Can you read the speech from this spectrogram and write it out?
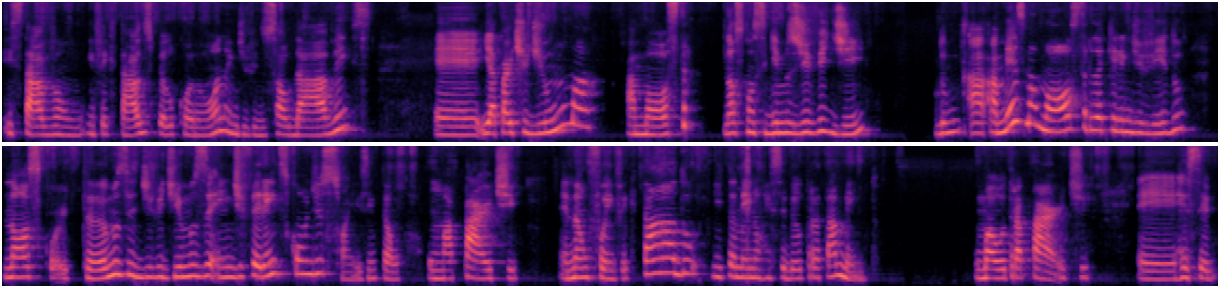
estavam infectados pelo corona, indivíduos saudáveis, é, e a partir de uma amostra, nós conseguimos dividir a, mesma amostra daquele indivíduo, nós cortamos e dividimos em diferentes condições. Então, uma parte eh, não foi infectado e também não recebeu tratamento. Uma outra parte é, recebe,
